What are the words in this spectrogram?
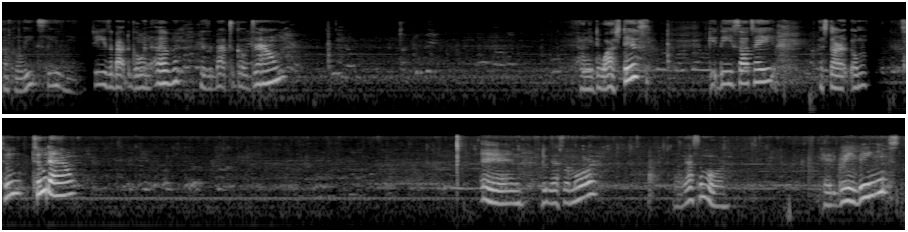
complete seasoning. Cheese about to go in the oven. Is about to go down. I need to wash this, get these sauteed, and start them two two down. And we got some more. And got some more. Had green beans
